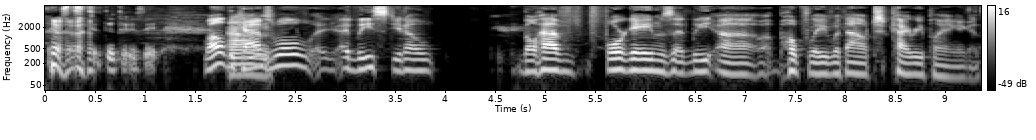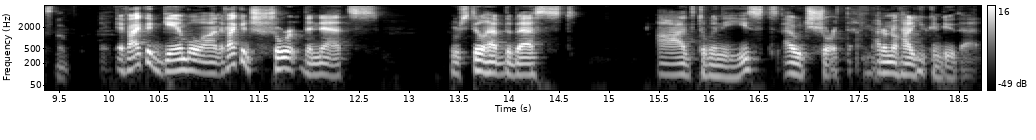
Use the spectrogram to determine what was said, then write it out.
the two seed. Well, the Um, Cavs will at least, you know, they'll have four games at least, uh, hopefully, without Kyrie playing against them. If I could gamble on, if I could short the Nets, who still have the best odds to win the East, I would short them. I don't know how you can do that.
